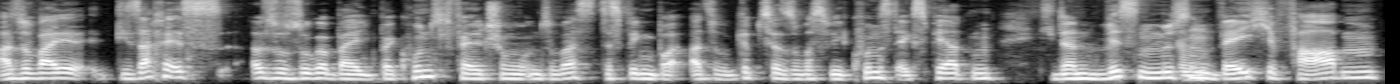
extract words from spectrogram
Also weil die Sache ist, also sogar bei, bei Kunstfälschungen und sowas, deswegen, also gibt es ja sowas wie Kunstexperten, die dann wissen müssen, Mhm. welche Farben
